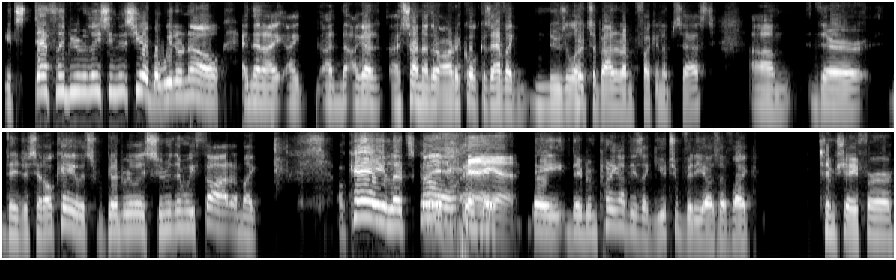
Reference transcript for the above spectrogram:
it's definitely be releasing this year," but we don't know. And then I I I, I got I saw another article because I have like news alerts about it. I'm fucking obsessed. Um, they're they just said, "Okay, it's gonna be released sooner than we thought." I'm like, "Okay, let's go." yeah, And they, yeah, they they've been putting out these like YouTube videos of like Tim Schafer,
